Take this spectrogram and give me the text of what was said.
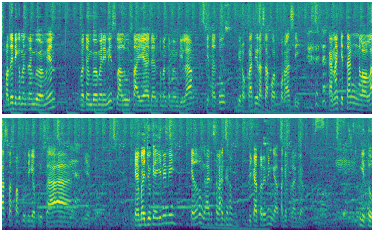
Seperti di Kementerian BUMN Kementerian BUMN ini selalu saya dan teman-teman bilang kita tuh birokrasi rasa korporasi. Karena kita ngelola 143 perusahaan yeah. gitu. Kayak baju kayak gini nih kita tuh nggak ada seragam. Di kantor ini nggak pakai seragam. Gitu.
